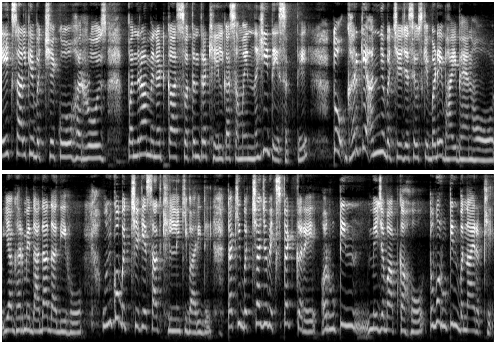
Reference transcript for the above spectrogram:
एक साल के बच्चे को हर रोज़ पंद्रह मिनट का स्वतंत्र खेल का समय नहीं दे सकते तो घर के अन्य बच्चे जैसे उसके बड़े भाई बहन हो या घर में दादा दादी हो, उनको बच्चे के साथ खेलने की बारी दे, ताकि बच्चा जब एक्सपेक्ट करे और रूटीन में जब आपका हो तो वो रूटीन बनाए रखे।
